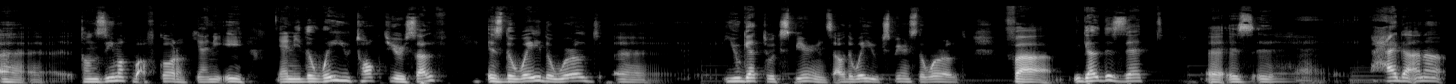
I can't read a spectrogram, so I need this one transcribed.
آه، تنظيمك بأفكارك. يعني إيه؟ يعني the way you talk to yourself is the way the world you get to experience أو the way you experience the world. فجلد الذات is حاجة أنا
